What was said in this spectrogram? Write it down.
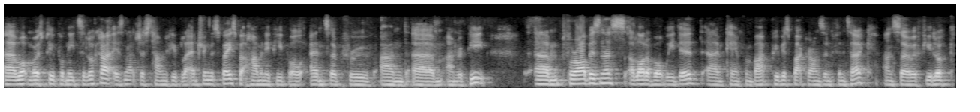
uh, what most people need to look at is not just how many people are entering the space, but how many people enter, prove, and um, and repeat. Um, for our business, a lot of what we did um, came from back, previous backgrounds in fintech, and so if you look,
